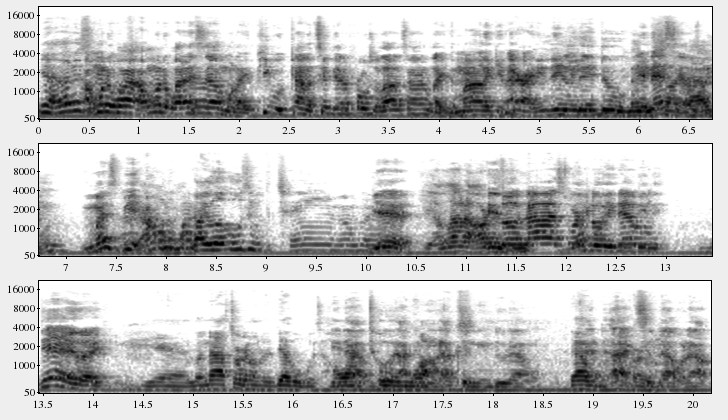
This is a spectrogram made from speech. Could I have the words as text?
Yeah, that is. I wonder why. I wonder why that sell more. Like people kind of took that approach a lot of times, like demonic and all right, and then They do. Maybe and that shock sells value? Must be. I don't know why. Like Lil Uzi with the chain. You know what I'm yeah, Yeah, a lot of artists. Lil do- Nas twerking Young Boy on the devil. did yeah, like Yeah, Lil Nas talking on the devil was hard Yeah, that to boy, I couldn't, watch. I couldn't even do that one. That I one had, was I had to sit that one out.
